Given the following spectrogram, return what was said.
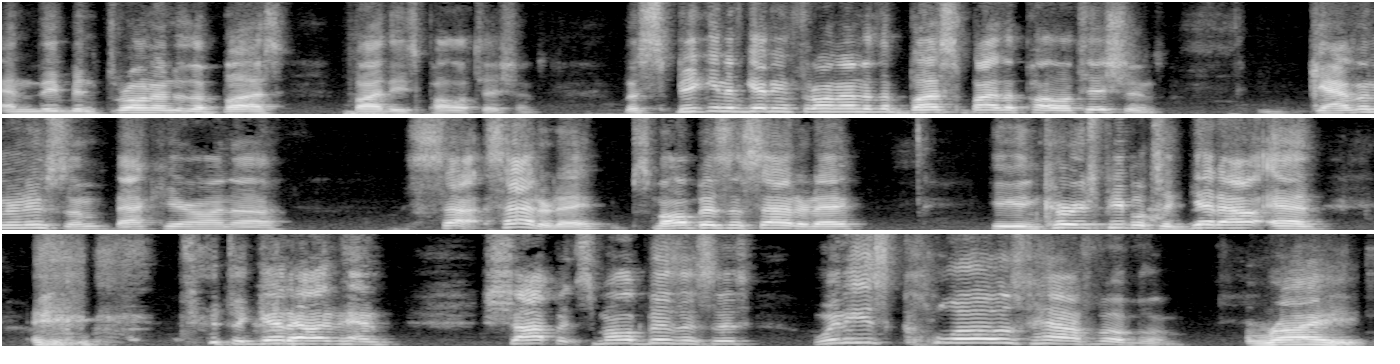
and they've been thrown under the bus by these politicians. But speaking of getting thrown under the bus by the politicians, Gavin Newsom back here on uh, sa- Saturday, Small Business Saturday, he encouraged people to get out and to get out and shop at small businesses when he's closed half of them. Right.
